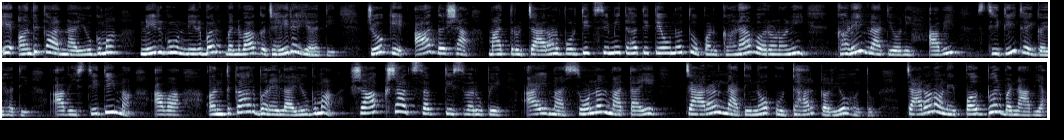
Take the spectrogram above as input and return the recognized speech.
એ અંધકારના યુગમાં નિર્ગુણ, નિર્બળ બનવા જઈ રહી હતી. જો કે આ દશા માત્ર ચારણ પૂરતી જ સીમિત હતી તેવું નહોતું, પણ ઘણા વર્ણોની ઘણી જ્ઞાતિઓની આવી સ્થિતિ થઈ ગઈ હતી. આવી સ્થિતિમાં આવા અંધકાર ભરેલા યુગમાં સાક્ષાત શક્તિ સ્વરૂપે આઈમાં સોનલ માતાએ ચારણ જ્ઞાતિનો ઉદ્ધાર કર્યો હતો. ચારણોને પગભર બનાવ્યા,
